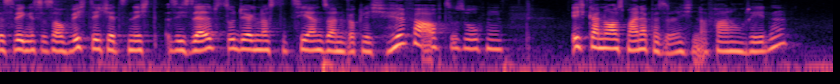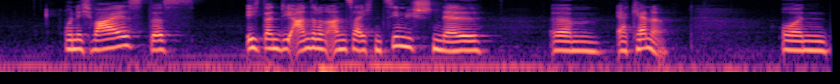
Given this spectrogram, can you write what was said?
Deswegen ist es auch wichtig, jetzt nicht sich selbst zu diagnostizieren, sondern wirklich Hilfe aufzusuchen. Ich kann nur aus meiner persönlichen Erfahrung reden. Und ich weiß, dass ich dann die anderen Anzeichen ziemlich schnell ähm, erkenne. Und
